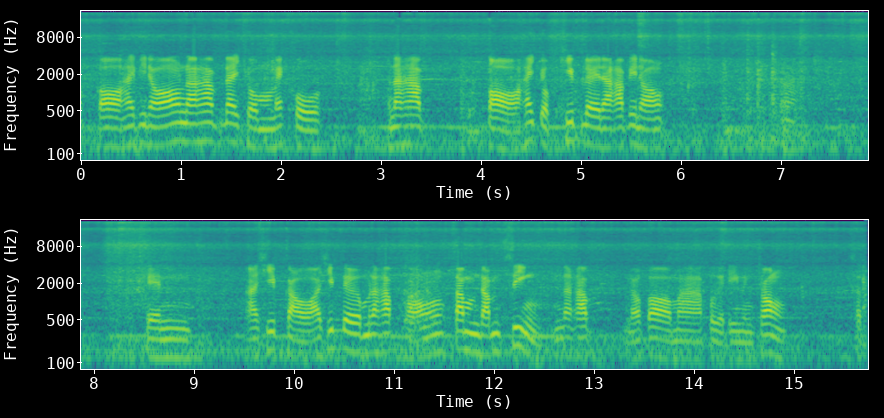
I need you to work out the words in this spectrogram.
นะครับ ก็ให้พี่น้องนะครับ ได้ชมแมคโครนะครับ ต่อให้จบคลิปเลยนะครับ พี่น้องอเป็นอาชีพเก่าอาชีพเดิมนะครับ ของตั้มดัมซิ่งนะครับ แล้วก็มาเปิดอีกหนึ่งช่องศรัท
